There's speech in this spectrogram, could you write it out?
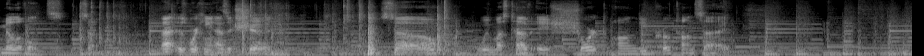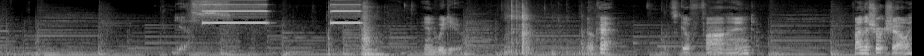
millivolts. So that is working as it should. So we must have a short on the proton side. Yes. And we do. Okay, let's go find Find the short, shall we?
